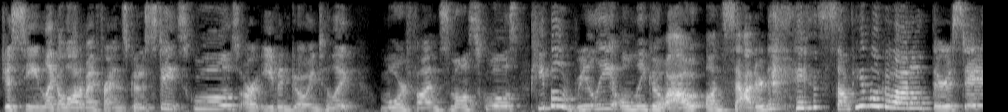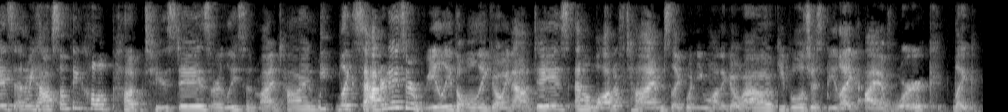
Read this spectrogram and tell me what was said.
Just seeing like a lot of my friends go to state schools or even going to like more fun small schools. People really only go out on Saturdays. Some people go out on Thursdays and we have something called Pub Tuesdays, or at least in my time. Like Saturdays are really the only going out days. And a lot of times, like when you want to go out, people will just be like, I have work. Like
